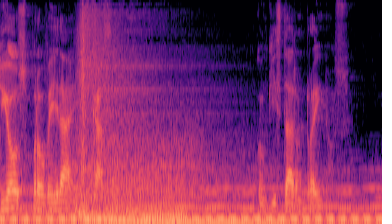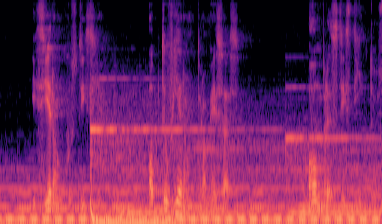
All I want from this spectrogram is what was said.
Dios proveerá en casa. Conquistaron reinos, hicieron justicia, obtuvieron promesas, hombres distintos,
